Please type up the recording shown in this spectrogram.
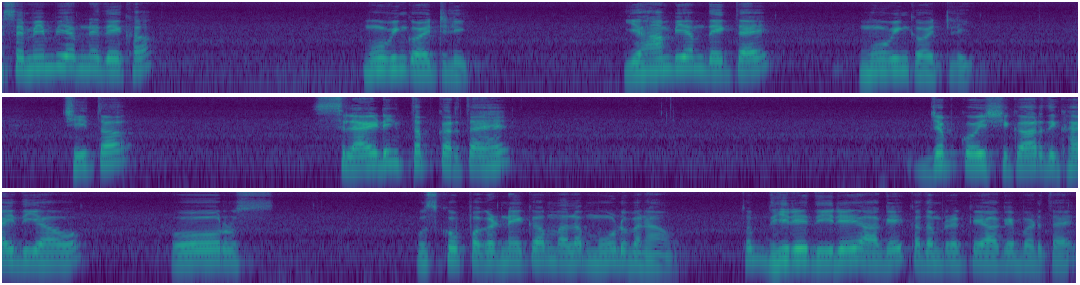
से में भी हमने देखा मूविंग क्वाइटली यहाँ भी हम देखते हैं मूविंग क्विटली चीता स्लाइडिंग तब करता है, जब कोई शिकार दिखाई दिया हो और उस, उसको पकड़ने का मतलब मूड बना हो, तब धीरे धीरे आगे, कदम रख के आगे बढ़ता है।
